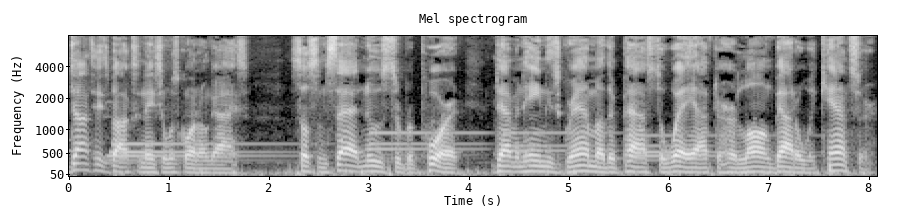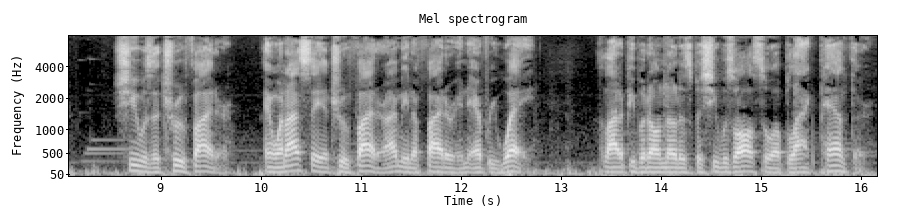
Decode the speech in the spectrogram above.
Dontae's Boxing Nation, what's going on, guys? So, some sad news to report. Devin Haney's grandmother passed away after her long battle with cancer. She was a true fighter. And when I say a true fighter, I mean a fighter in every way. A lot of people don't know this, but she was also a Black Panther.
